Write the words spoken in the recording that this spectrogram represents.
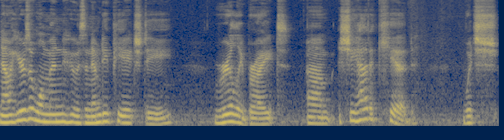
Now, here's a woman who is an MD PhD, really bright. Um, she had a kid, which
